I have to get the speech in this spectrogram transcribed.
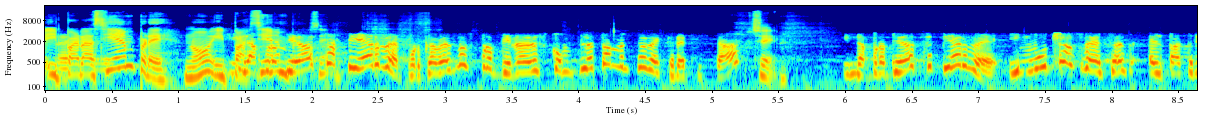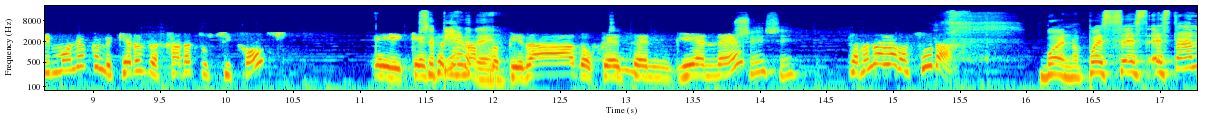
y para eh, siempre, ¿no? Y, para siempre. La propiedad se pierde, porque ves las propiedades completamente decrépitas. Sí. Y la propiedad se pierde. Y muchas veces el patrimonio que le quieres dejar a tus hijos eh, que es en una propiedad o que es en bienes, se van a la basura. Bueno, pues están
